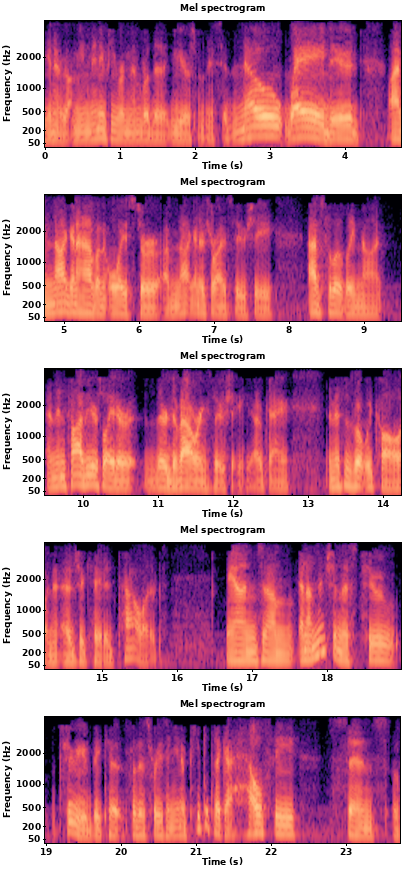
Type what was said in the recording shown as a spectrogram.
You know, I mean, many of you remember the years when they said, no way, dude I'm not going to have an oyster. I'm not going to try sushi. Absolutely not. And then five years later, they're devouring sushi, okay? And this is what we call an educated palate. And um, and I mention this to to you because for this reason, you know, people take a healthy sense of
